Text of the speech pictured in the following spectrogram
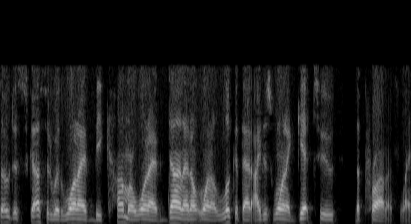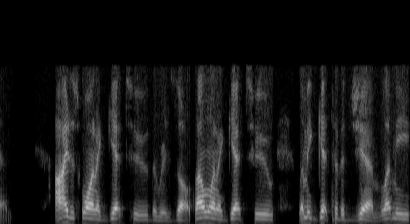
so disgusted with what I've become or what I've done. I don't want to look at that. I just want to get to the promised land. I just want to get to the results. I want to get to let me get to the gym. Let me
